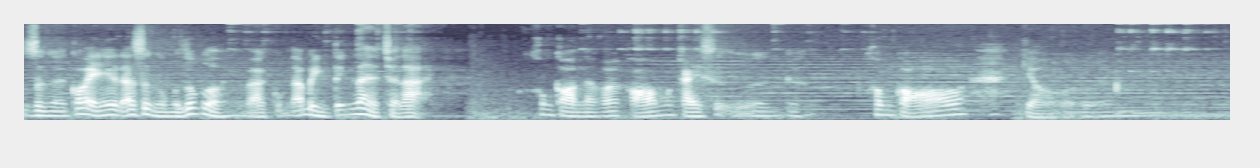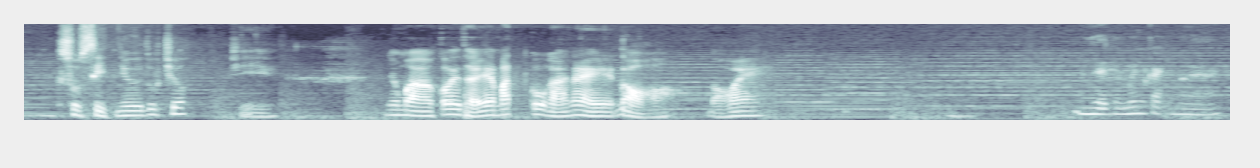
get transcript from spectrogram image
dừng có vẻ như đã dừng được một lúc rồi và cũng đã bình tĩnh lại trở lại không còn là có có một cái sự không có kiểu sụt xịt như lúc trước chỉ nhưng mà có thể thấy mắt cô gái này đỏ đỏ hoe nhìn đến bên cạnh người ấy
